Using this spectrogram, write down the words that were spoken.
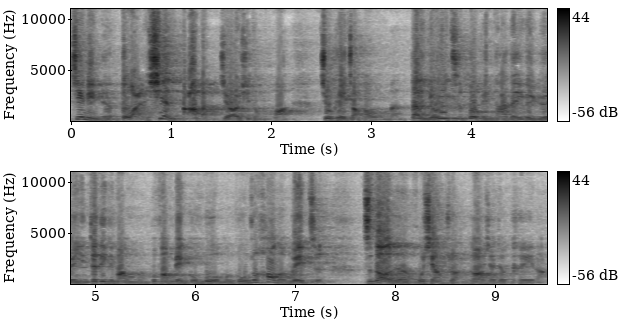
建立你的短线打板交易系统的话，就可以找到我们，但由于直播平台的一个原因，在这个地方我们不方便公布我们公众号的位置，知道的人互相转告一下就可以了。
